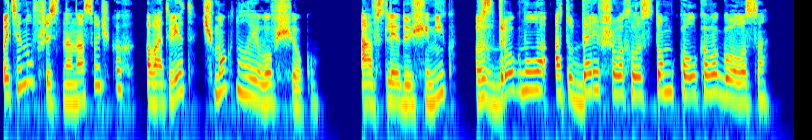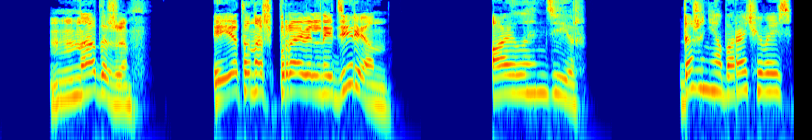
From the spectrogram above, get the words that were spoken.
потянувшись на носочках, в ответ чмокнула его в щеку. А в следующий миг вздрогнула от ударившего хлыстом колкого голоса. «Надо же! И это наш правильный Дириан?» «Айлендир». Даже не оборачиваясь,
